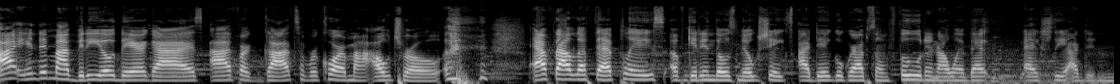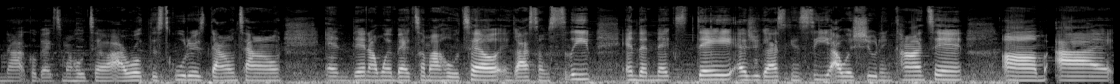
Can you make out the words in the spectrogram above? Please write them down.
I ended my video there, guys. I forgot to record my outro. After I left that place of getting those milkshakes, I did go grab some food and I went back. Actually, I did not go back to my hotel. I rode the scooters downtown and then I went back to my hotel and got some sleep. And the next day, as you guys can see, I was shooting content. Um, I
